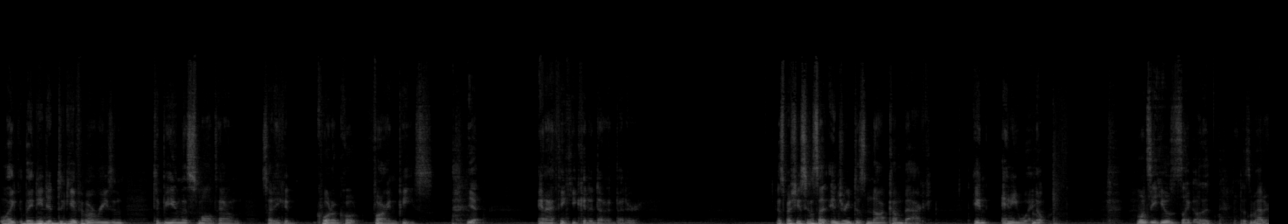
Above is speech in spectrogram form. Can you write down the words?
like they needed to give him a reason to be in this small town so that he could quote unquote find peace. Yeah, and I think he could have done it better. Especially since that injury does not come back in any way. nope. Once he heals, it's like, oh, that doesn't matter.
